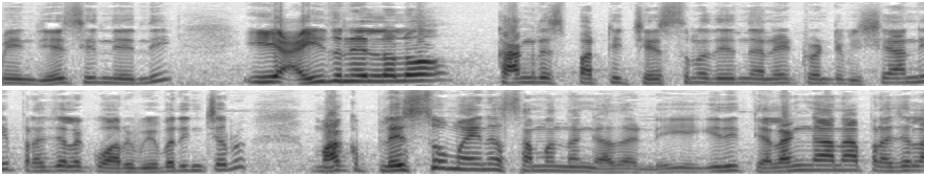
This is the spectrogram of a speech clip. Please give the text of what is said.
మేము చేసింది ఏంది? ఈ ఐదు నెలలలో కాంగ్రెస్ పార్టీ చేస్తున్నది ఏంది అనేటువంటి విషయాన్ని ప్రజలకు వారు వివరించరు. మాకు ప్లస్ మైనస్ సంబంధం కాదండి. ఇది తెలంగాణ ప్రజల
